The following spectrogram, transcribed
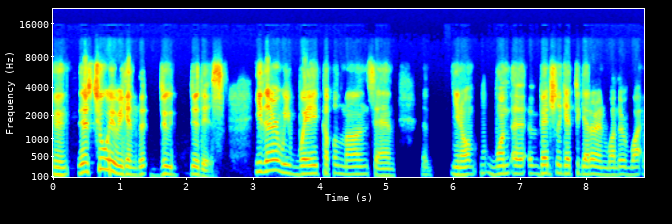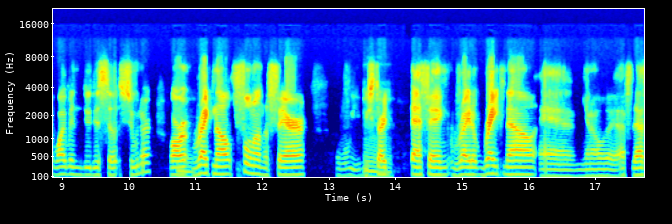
Mm, There's two ways we can do do this. Either we wait a couple months and uh, you know one uh, eventually get together and wonder why why we didn't do this so, sooner, or Mm. right now full on affair. We, we start effing right right now, and you know after that,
